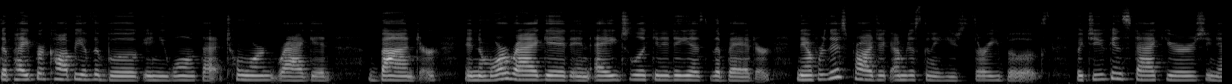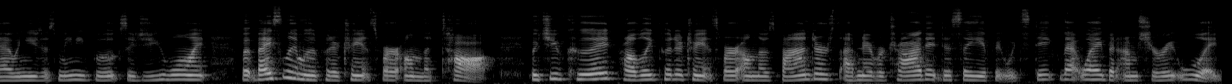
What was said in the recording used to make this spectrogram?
the paper copy of the book, and you want that torn, ragged binder. And the more ragged and age looking it is, the better. Now for this project, I'm just going to use three books, but you can stack yours, you know, and use as many books as you want. But basically, I'm going to put a transfer on the top. But you could probably put a transfer on those binders. I've never tried it to see if it would stick that way, but I'm sure it would.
